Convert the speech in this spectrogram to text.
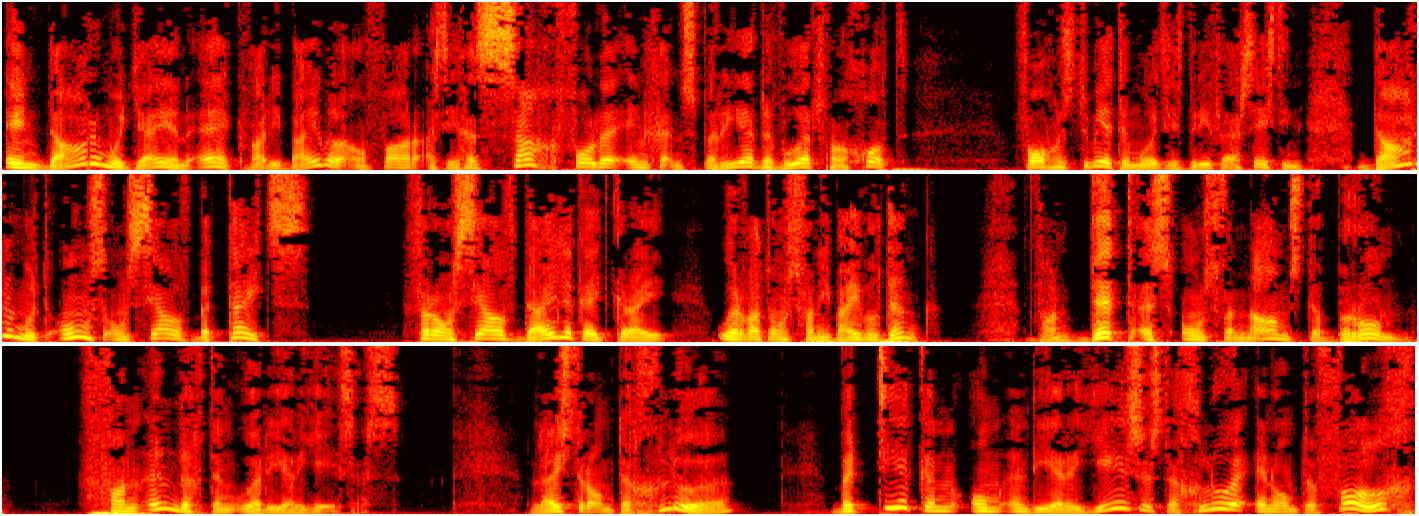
En daarom moet jy en ek wat die Bybel aanvaar as die gesagvolle en geïnspireerde woord van God, volgens 2 Timoteus 3 vers 16, daarom moet ons onsself betyds vir onsself duidelikheid kry oor wat ons van die Bybel dink. Want dit is ons vernaamste bron van inligting oor die Here Jesus. Luister om te glo beteken om in die Here Jesus te glo en om te volg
